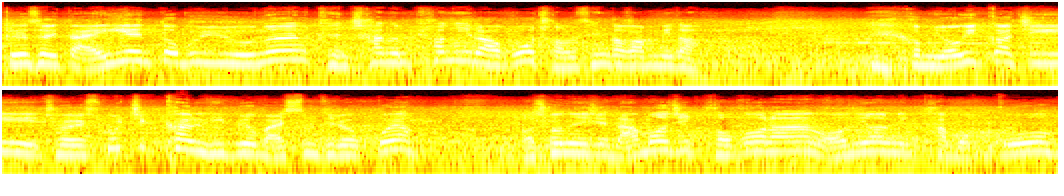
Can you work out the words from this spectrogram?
그래서 일단 ANW는 괜찮은 편이라고 저는 생각합니다. 네, 그럼 여기까지 저의 솔직한 리뷰 말씀드렸고요 어, 저는 이제 나머지 버거랑 어니언링 다 먹고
